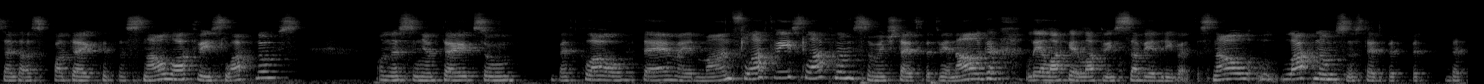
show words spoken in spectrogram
centās pateikt, ka tas nav Latvijas lepnums. Un es viņam teicu, bet klau tēma ir mans Latvijas lepnums, un viņš teica, bet vienalga, lielākajai Latvijas sabiedrībai tas nav lepnums, un es teicu, bet, bet, bet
